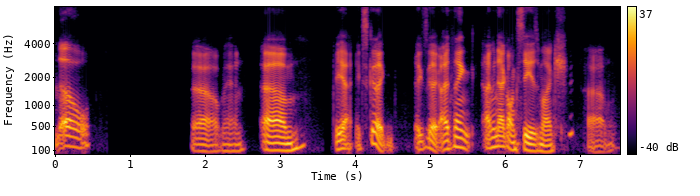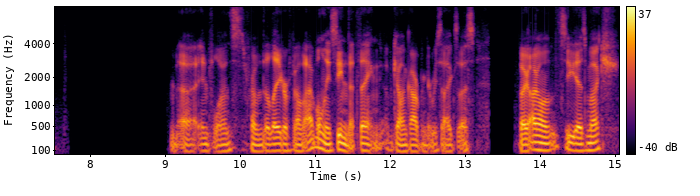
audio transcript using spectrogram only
No. Oh man. Um. But yeah, it's good. It's good. I think. I mean, I don't see as much um, uh, influence from the later film. I've only seen the thing of John Carpenter besides this. Like I don't see as much.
